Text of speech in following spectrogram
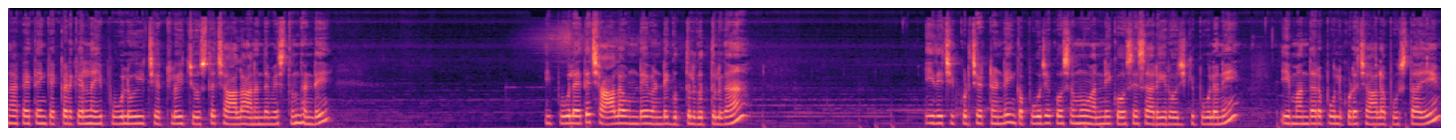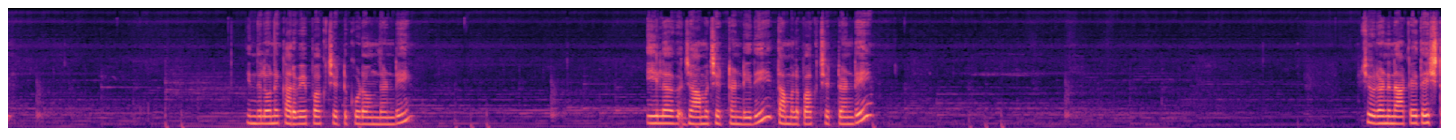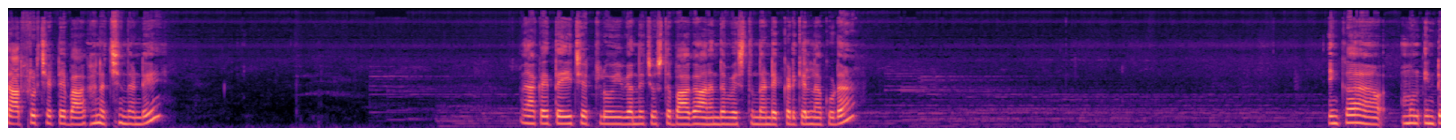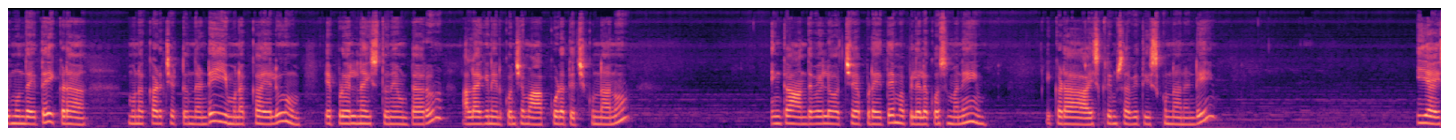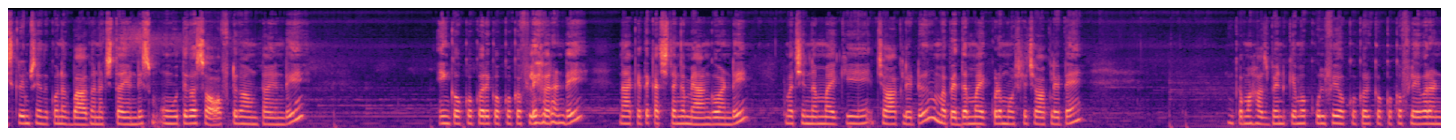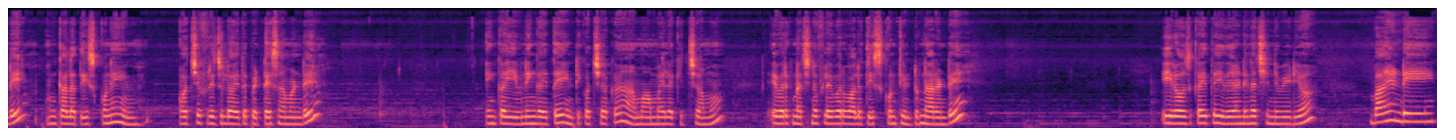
నాకైతే ఇంకెక్కడికి వెళ్ళినా ఈ పూలు ఈ చెట్లు ఇవి చూస్తే చాలా ఆనందం ఇస్తుందండి ఈ పూలైతే చాలా ఉండేవండి గుత్తులు గుత్తులుగా. ఇది చిక్కుడు చెట్టు అండి ఇంకా పూజ కోసము అన్నీ కోసేసారు ఈ రోజుకి పూలని. ఈ మందార పూలు కూడా చాలా పూస్తాయి. ఇందులోనే కరివేపాకు చెట్టు కూడా ఉందండి. ఇలా జామ చెట్టు అండి ఇది తమలపాకు చెట్టు అండి. చూడండి నాకైతే స్టార్ ఫ్రూట్ చెట్టే బాగా నచ్చిందండి. నాకైతే ఈ చెట్లు ఇవన్నీ చూస్తే బాగా ఆనందం వేస్తుందండి ఎక్కడికి వెళ్ళినా కూడా. ఇంకా ము ఇంటి ముందైతే ఇక్కడ మునక్కాడ చెట్టు ఉందండి. ఈ మునక్కాయలు ఎప్పుడు వెళ్ళినా ఇస్తూనే ఉంటారు. అలాగే నేను కొంచెం ఆకు కూడా తెచ్చుకున్నాను. ఇంకా ఆంధ్రవేలో వచ్చేప్పుడైతే మా పిల్లల కోసమని ఇక్కడ ఐస్ క్రీమ్స్ అవి తీసుకున్నానండి. ఈ ఐస్ క్రీమ్స్ ఎందుకో నాకు బాగా నచ్చుతాయండి. స్మూత్గా సాఫ్ట్గా ఉంటాయండి. ఇంకొక్కొక్కరికి ఒక్కొక్క ఫ్లేవర్ అండి. నాకైతే ఖచ్చితంగా మ్యాంగో అండి. మా చిన్నమ్మాయికి చాక్లెట్ మా పెద్దమ్మాయికి కూడా మోస్ట్లీ చాక్లెటే. ఇంకా మా హస్బెండ్కి ఏమో కుల్ఫీ ఒక్కొక్కరికి ఒక్కొక్క ఫ్లేవర్ అండి. ఇంకా అలా తీసుకొని వచ్చి ఫ్రిడ్జ్లో అయితే పెట్టేశామండి ఇంకా ఈవినింగ్ అయితే ఇంటికి వచ్చాక మా అమ్మాయిలకు ఇచ్చాము. ఎవరికి నచ్చిన ఫ్లేవర్ వాళ్ళు తీసుకొని తింటున్నారండి. ఈ రోజుకైతే ఇదే అండి నా చిన్న వీడియో. బాయ్ అండి.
